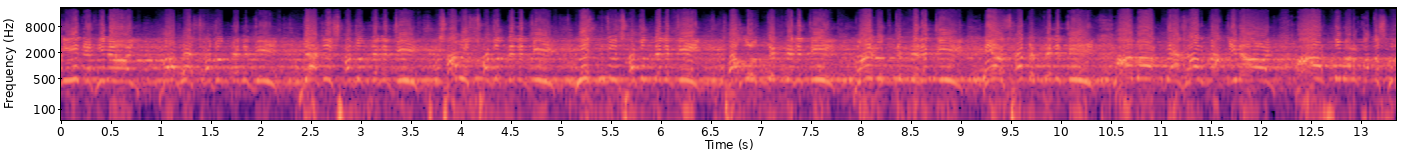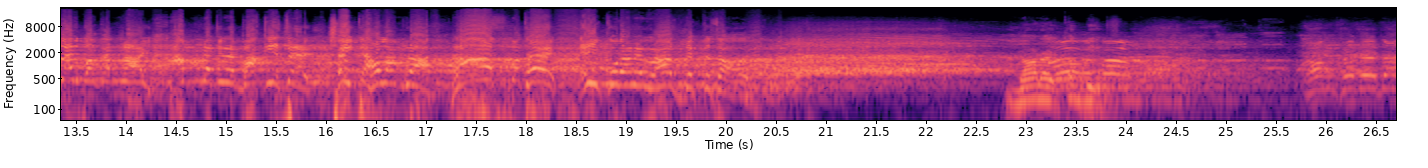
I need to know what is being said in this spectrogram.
কি দেখি নাই, বাপের শাসন দেখেছি ব্যাটির শাসন দেখেছি, স্বামীর শাসন দেখেছি, স্ত্রীর শাসন দেখেছি ঠাকুরদেব দেখেছি মাইনুদ্দিন দেখেছি এর সাথে দেখেছি আমার দেখার বাকি নাই আর তোমার কথা শোনার দরকার নাই আমরা যেটা বাকি আছে সেইটা হলো আমরা রাজপথে এই কোরআনের রাজ দেখতে চাই নারায় তকবীর। সংসদে যা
